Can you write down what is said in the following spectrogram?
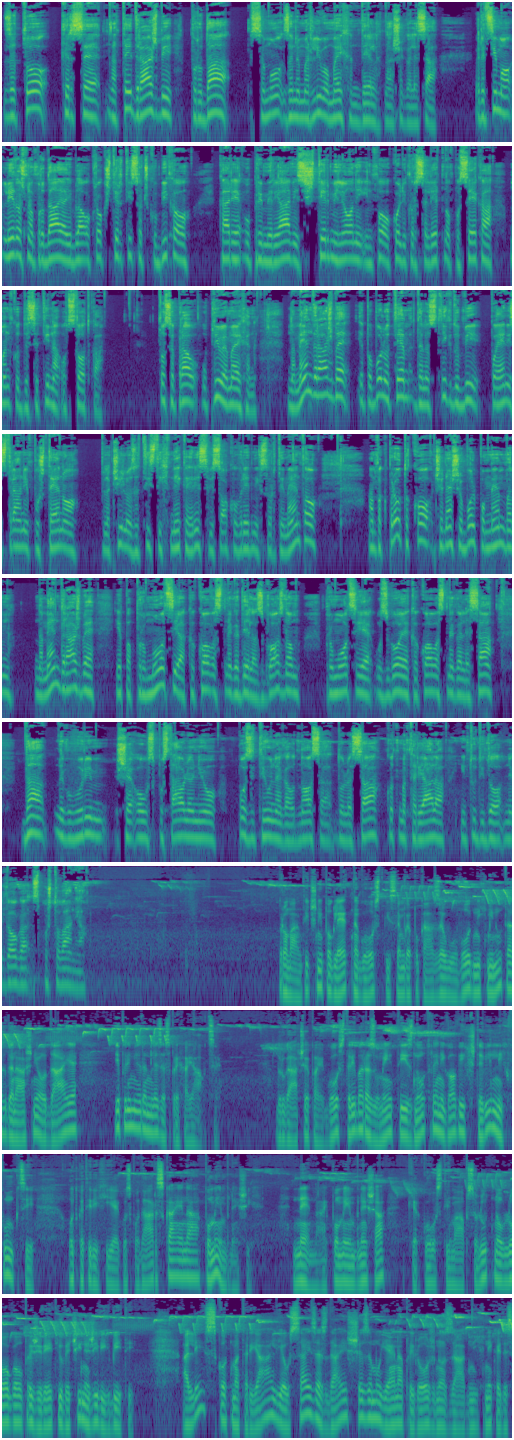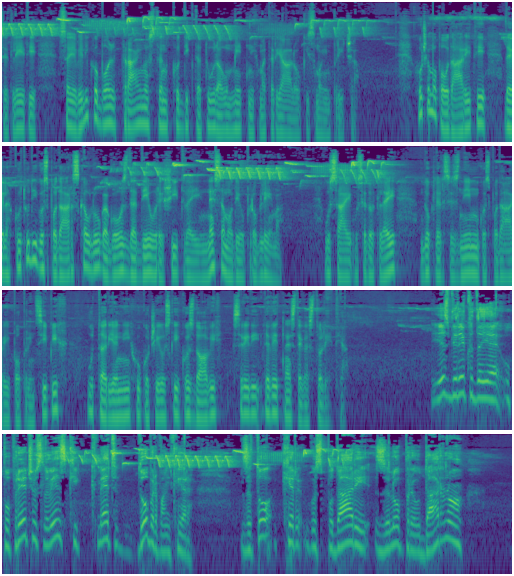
zato ker se na tej dražbi proda samo zanemrljivo majhen del našega lesa. Recimo letošnja prodaja je bila okrog 4000 kubikov, kar je v primerjavi s 4 milijoni in pol, kolikor se letno poseka, manj kot desetina odstotka. To se pravi, vpliv je majhen. Namen dražbe je pa bolj v tem, da lastnik dobi po eni strani pošteno plačilo za tistih nekaj res visoko vrednih sortimentov, ampak prav tako, če ne še bolj pomemben namen dražbe, je pa promocija kakovostnega dela z gozdom, promocije vzgoje kakovostnega lesa, Da ne govorim še o vzpostavljanju pozitivnega odnosa do lesa kot materijala in tudi do njegovega spoštovanja. Romantični pogled na gost, ki sem ga pokazal v uvodnih minutah današnje oddaje, je primeren le za sprehajalce. Drugače pa je gost treba razumeti znotraj njegovih številnih funkcij, od katerih je gospodarska ena pomembnejših. Ne najpomembnejša, ker gost ima absolutno vlogo v preživetju večine živih biti. A les kot material je vsaj za zdaj še zamujena priložnost zadnjih nekaj desetletij, saj je veliko bolj trajnosten kot diktatura umetnih materialov, ki smo jim priča. Hočemo povdariti, da je lahko tudi gospodarska vloga gozda del rešitve in ne samo del problema. Vsaj vse dotlej, dokler se z njim gospodari po principih, utrjenih v kočevskih gozdovih sredi 19. stoletja. Jaz bi rekel, da je v povprečju slovenski kmet dober bankir, zato ker gospodari zelo preudarno,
